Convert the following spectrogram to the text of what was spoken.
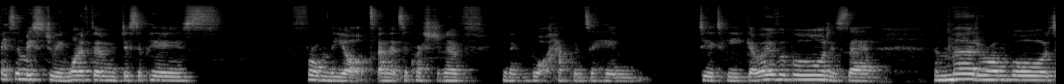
it's a mystery. One of them disappears from the yacht, and it's a question of you know what happened to him. Did he go overboard? Is there a murder on board.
